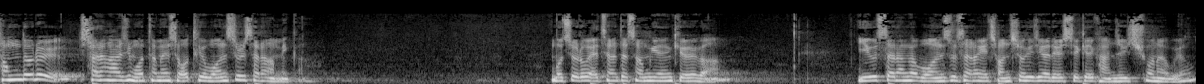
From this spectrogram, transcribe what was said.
성도를 사랑하지 못하면서 어떻게 원수를 사랑합니까? 모쪼록 애틀란타 섬기는 교회가 이웃사랑과 원수사랑의 전초기지가 될 수 있게 간절히 축원하고요.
